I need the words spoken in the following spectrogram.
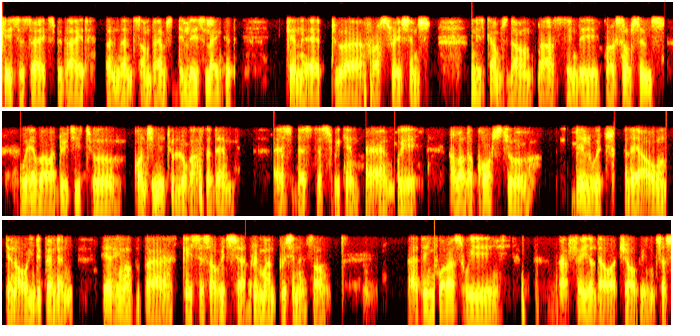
cases are expedited, and then sometimes delays like that can add to uh, frustrations. And it comes down to us in the correctional service. We have our duty to continue to look after them as best as we can, and we allow the courts to deal with their own, you know, independent hearing of uh, cases of which uh, remand prisoners. So I think for us, we uh, failed our job in just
